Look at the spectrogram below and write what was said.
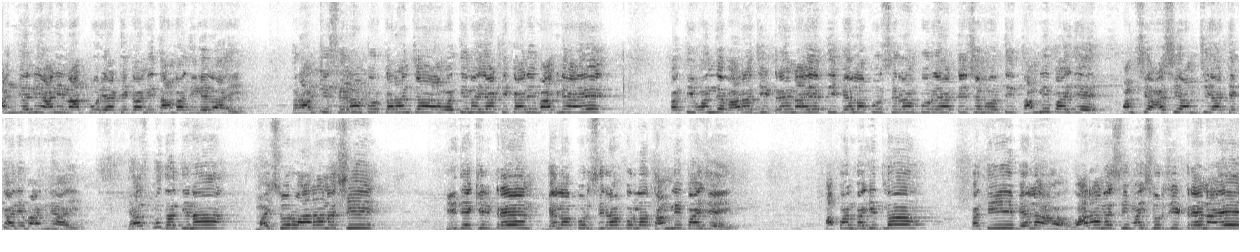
अंजनी आणि नागपूर या ठिकाणी थांबा दिलेला आहे. तर आमची श्रीरामपूरकरांच्या वतीनं या ठिकाणी मागणी आहे का ती वंदे भारत जी ट्रेन आहे ती बेलापूर श्रीरामपूर या स्टेशनवरती थांबली पाहिजे आमची अशी आमची या ठिकाणी मागणी आहे. त्याच पद्धतीनं म्हैसूर वाराणसी ही देखील ट्रेन बेलापूर श्रीरामपूरला थांबली पाहिजे. आपण बघितलं का ती बेला वाराणसी मैसूर जी ट्रेन आहे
